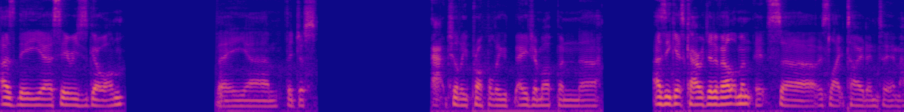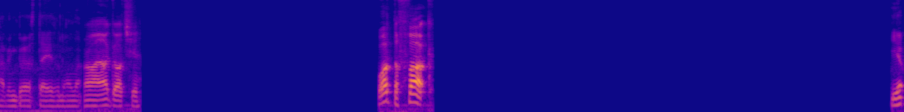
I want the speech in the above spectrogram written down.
as the uh, series go on, they um they just actually properly age him up and uh, as he gets character development, it's uh it's like tied into him having birthdays and all that. Right, I got you. What the fuck? Yep.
